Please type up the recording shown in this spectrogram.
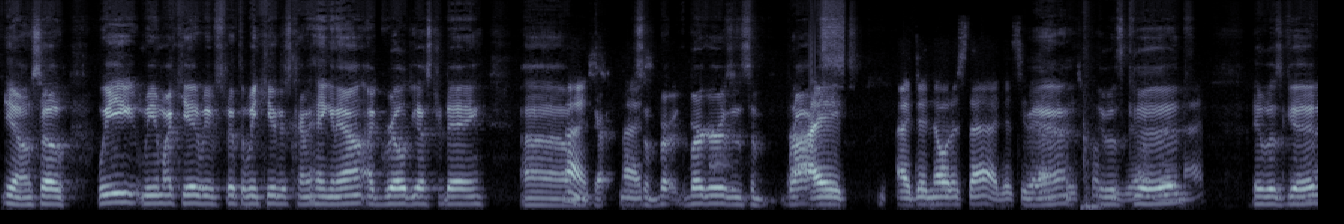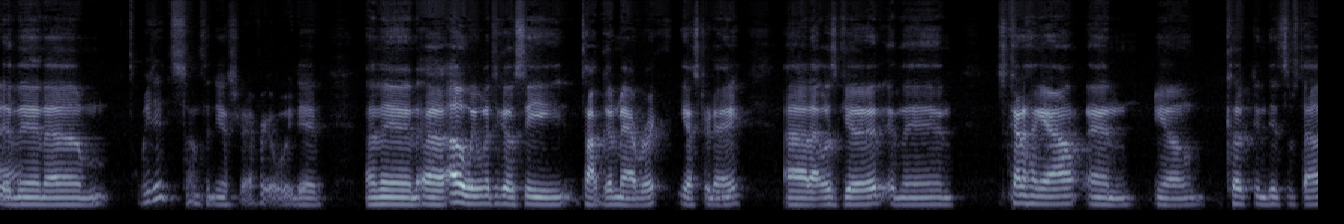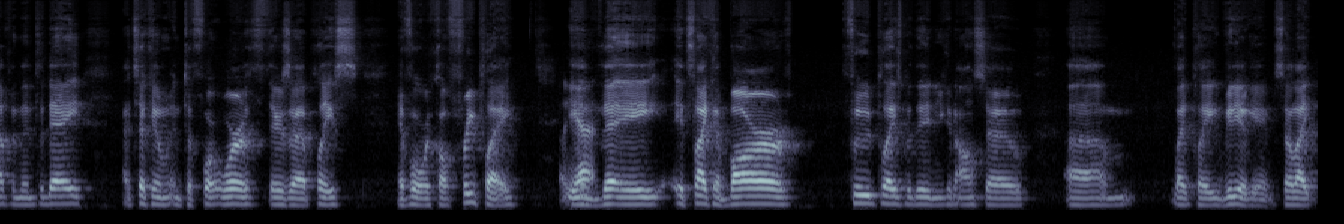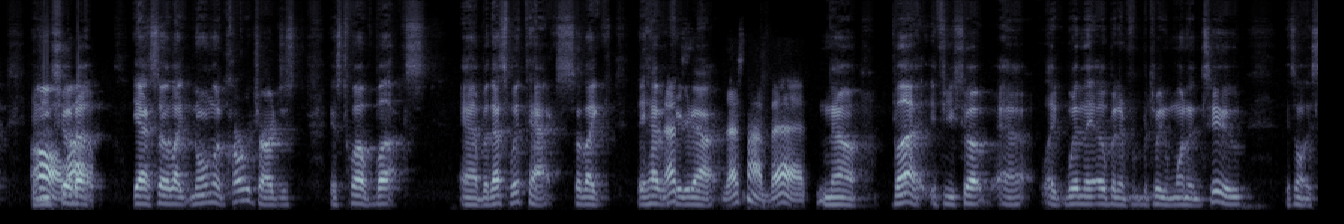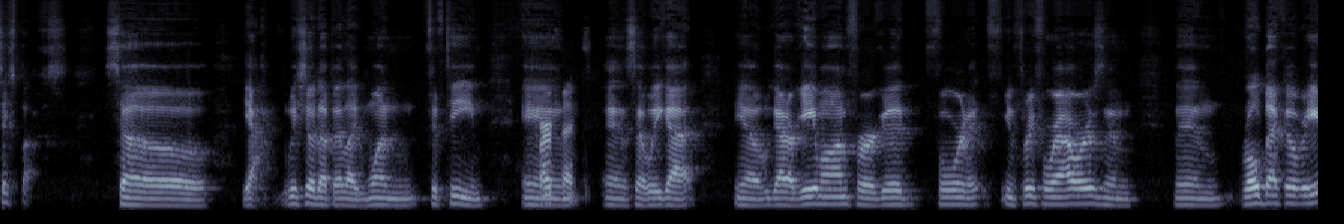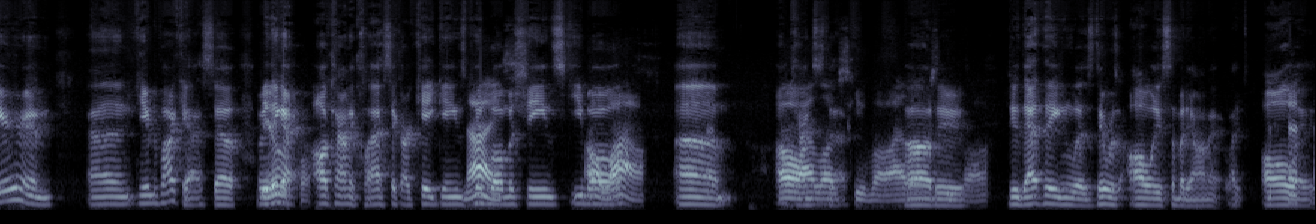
you know, so we, me and my kid, we've spent the weekend just kind of hanging out. I grilled yesterday. Um, Nice, got nice. Some bur- burgers and some brats. I did notice that. I did see that Yeah, on it was Yeah, very good. nice. It was good. And then um, we did something yesterday. I forget what we did. And then uh, oh, we went to go see Top Gun Maverick yesterday. Mm-hmm. Uh, that was good. And then just kind of hung out and you know cooked and did some stuff. And then today I took him into Fort Worth. There's a place in Fort Worth called Free Play. Yeah. And they it's like a bar food place, but then you can also um, like play video games. So like if Oh, you showed wow. up, yeah. So like normal car charge is, is twelve bucks, uh, but that's with tax. So like they haven't That's- figured out. That's not bad. No, but if you show up uh, like when they open it from between one and two, it's only six bucks. So yeah, we showed up at like one fifteen, and Perfect. and so we got you know we got our game on for a good four and you know, three four hours, and then rolled back over here and uh, came to podcast. So I mean, they got all kind of classic arcade games, Nice. pinball machines, skee Oh ball. wow. Um, Oh, I love stuff. skee ball. I Oh, love dude. skee ball. dude that thing was there was always somebody on it like always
